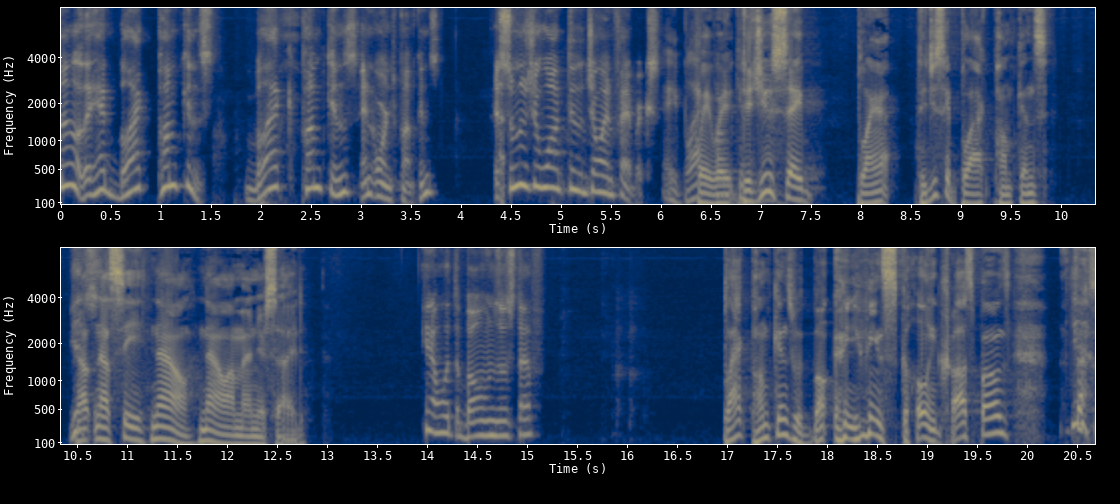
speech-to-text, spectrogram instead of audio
No, they had black pumpkins, black pumpkins and orange pumpkins. As soon as you walked into Jo-Ann Fabrics, Hey, black. Wait, wait. Did you say black? Did you say black pumpkins? Yes. Now, now, see, now, now I'm on your side. you know, with the bones and stuff. Black pumpkins with bone? You mean skull and crossbones? Yes.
